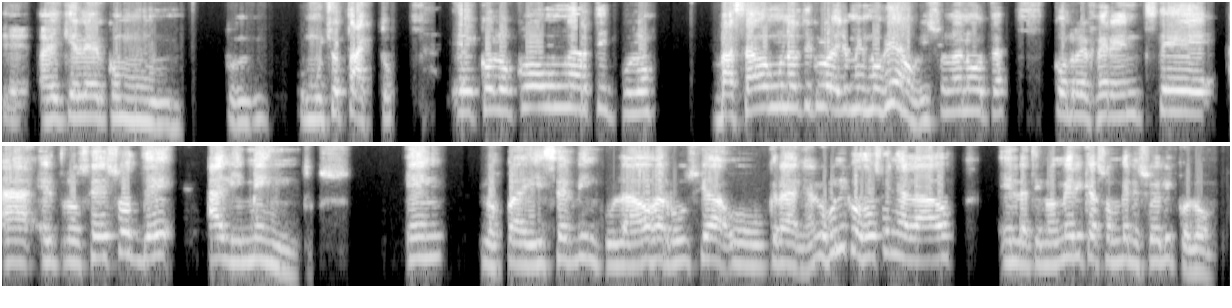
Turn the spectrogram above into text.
eh, hay que leer con, mucho tacto, eh, colocó un artículo basado en un artículo de ellos mismos viejos, hizo una nota con referente a el proceso de alimentos en los países vinculados a Rusia o Ucrania. Los únicos dos señalados en Latinoamérica son Venezuela y Colombia.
